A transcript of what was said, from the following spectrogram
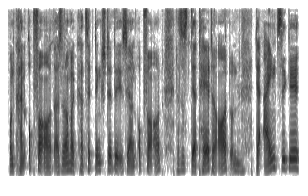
und kein Opferort. Also nochmal, KZ-Denkstätte ist ja ein Opferort. Das ist der Täterort und mhm. der einzige,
